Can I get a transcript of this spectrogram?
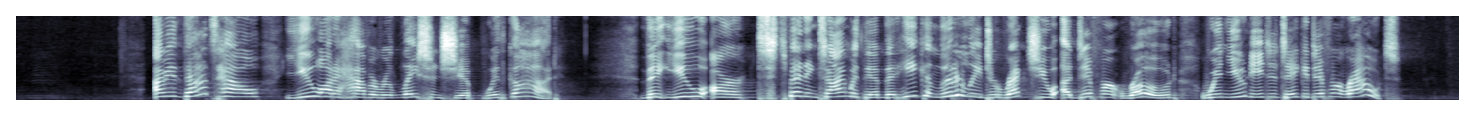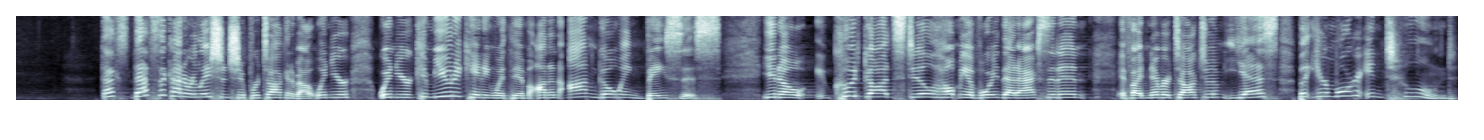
I mean, that's how you ought to have a relationship with God that you are spending time with him that he can literally direct you a different road when you need to take a different route. That's that's the kind of relationship we're talking about. When you're when you're communicating with him on an ongoing basis you know could god still help me avoid that accident if i'd never talked to him? Yes but you're more in tuned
